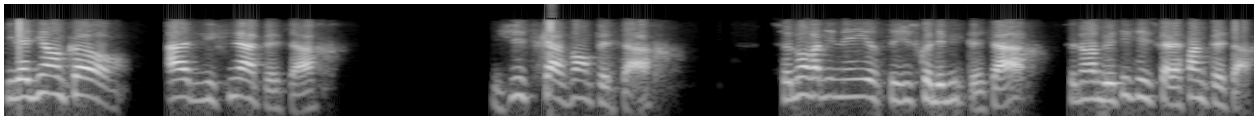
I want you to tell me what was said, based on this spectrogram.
S'il a dit encore Ad Lifna Pesach, jusqu'avant Pesach, selon Rabbi Meir, c'est jusqu'au début de Pesach, selon Rabbi Yossi, c'est jusqu'à la fin de Pesach.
